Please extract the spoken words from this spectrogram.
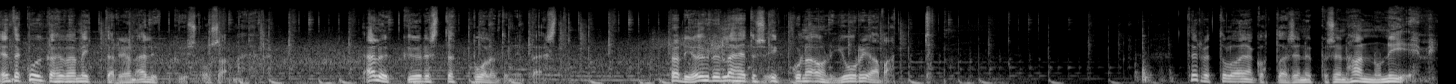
Entä kuinka hyvä mittari on älykkyysosamäärä? Älykkyydestä puolen tunnin päästä. Radio 1 lähetysikkuna on juuri avattu. Tervetuloa ajankohtaiseen ykkösen Hannu Niemi.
